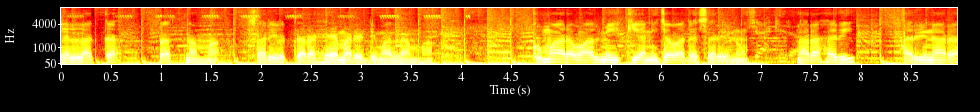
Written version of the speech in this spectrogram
ಎಲ್ಲಕ್ಕ ರತ್ನಮ್ಮ. ಸರಿ ಉತ್ತರ ಹೇಮರೆಡ್ಡಿ ಮಲ್ಲಮ್ಮ. ಕುಮಾರ ವಾಲ್ಮೀಕಿಯ ನಿಜವಾದ ಹೆಸರೇನು? ನರಹರಿ, ಹರಿನರ,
